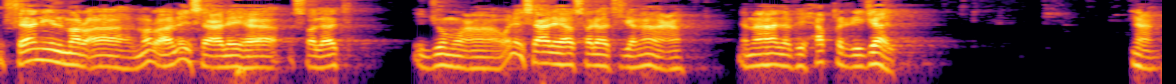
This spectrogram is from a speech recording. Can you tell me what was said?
الثاني المرأة المرأة ليس عليها صلاة الجمعة وليس عليها صلاة جماعة إنما هذا في حق الرجال. نعم.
